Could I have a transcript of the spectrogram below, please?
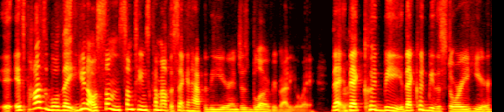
It's possible that you know some some teams come out the second half of the year and just blow everybody away. That Right. that could be that could be the story here.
